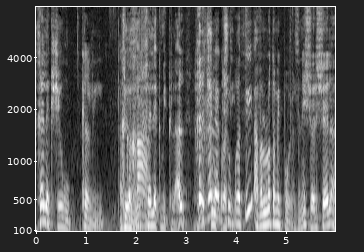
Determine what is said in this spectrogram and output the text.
חלק שהוא כללי. כללי. חלק מכלל, חלק שהוא חלק פרטי. שהוא פרטי, אבל הוא לא תמיד פועל. אז אני שואל שאלה,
